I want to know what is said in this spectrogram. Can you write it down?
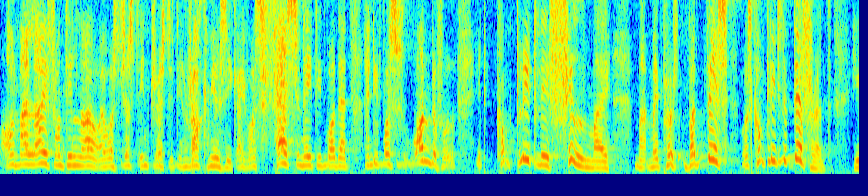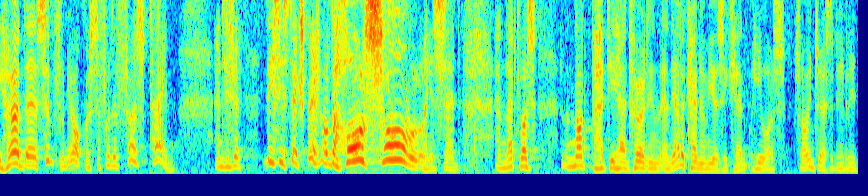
all my life until now, I was just interested in rock music. I was fascinated by that, and it was wonderful. It completely filled my, my, my person. But this was completely different. He heard a symphony orchestra for the first time, and he said, This is the expression of the whole soul, he said. And that was not what he had heard in, in the other kind of music had, he was so interested in it.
